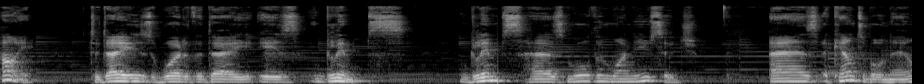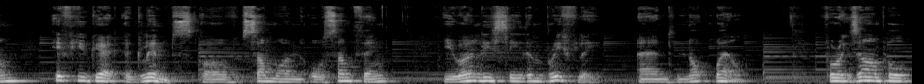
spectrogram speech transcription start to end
Hi, today's word of the day is glimpse. Glimpse has more than one usage. As a countable noun, if you get a glimpse of someone or something, you only see them briefly and not well. For example,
